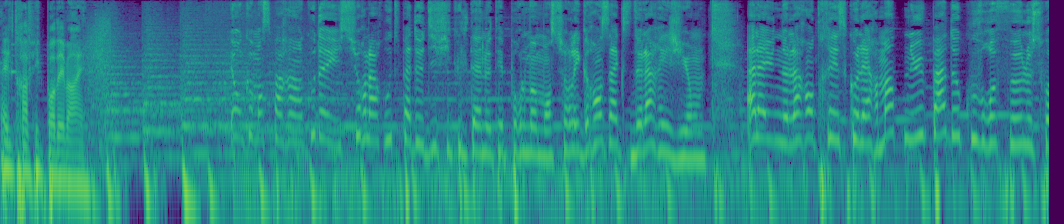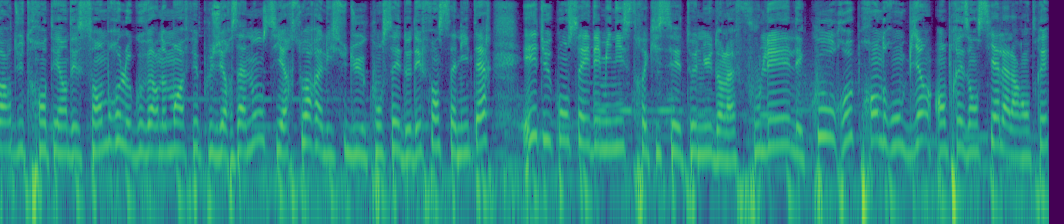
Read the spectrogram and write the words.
Et le trafic pour démarrer. Et on commence par un coup d'œil sur la route. Pas de difficulté à noter pour le moment sur les grands axes de la région. À la une, la rentrée scolaire maintenue. Pas de couvre-feu le soir du 31 décembre. Le gouvernement a fait plusieurs annonces hier soir à l'issue du Conseil de défense sanitaire et du Conseil des ministres qui s'est tenu dans la foulée. Les cours reprendront bien en présentiel à la rentrée.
